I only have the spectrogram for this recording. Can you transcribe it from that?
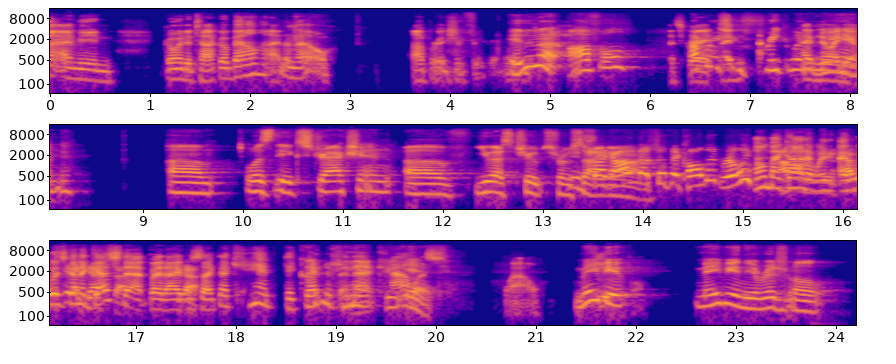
I mean, going to Taco Bell. I don't know. Operation Frequent. Wind. Isn't that awful? That's great. Operation I- Frequent I have no idea. Um, was the extraction of U.S. troops from In Saigon. Saigon, that's what they called it, really? oh my God! I, Oh, was man. I, was gonna gonna guess that, but I was like, that can't. They couldn't have been that can't be callous. it. Wow. Maybe it, maybe in the original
